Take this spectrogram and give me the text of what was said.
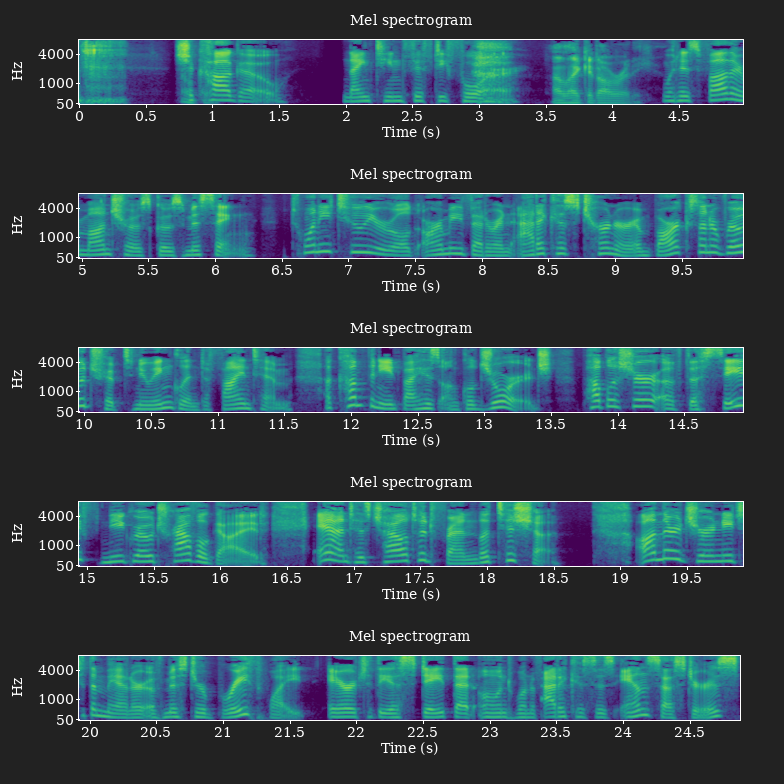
Chicago, 1954. I like it already. When his father Montrose goes missing, 22 year old Army veteran Atticus Turner embarks on a road trip to New England to find him, accompanied by his Uncle George, publisher of the Safe Negro Travel Guide, and his childhood friend Letitia. On their journey to the manor of Mr. Braithwaite, heir to the estate that owned one of Atticus's ancestors,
